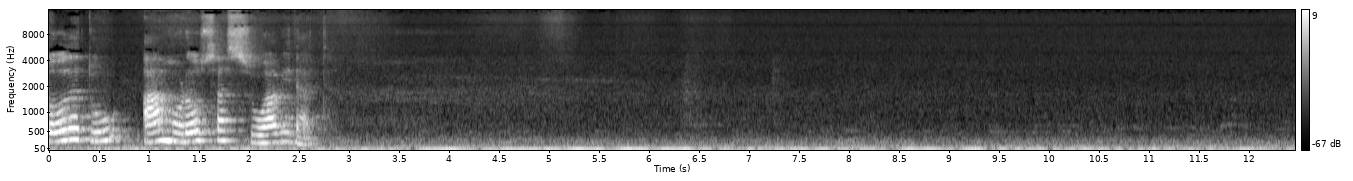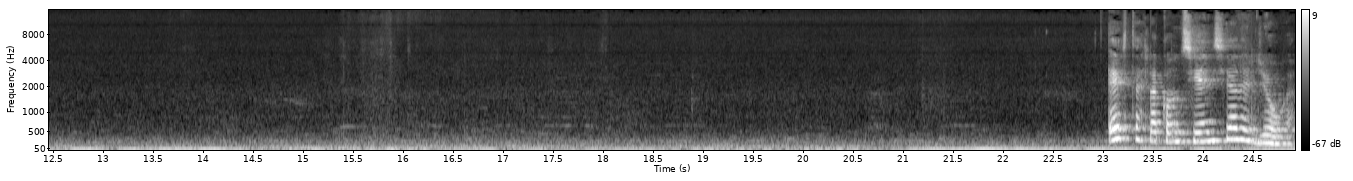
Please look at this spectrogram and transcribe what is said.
toda tu amorosa suavidad. Esta es la conciencia del yoga.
